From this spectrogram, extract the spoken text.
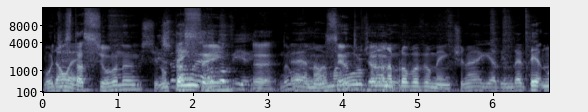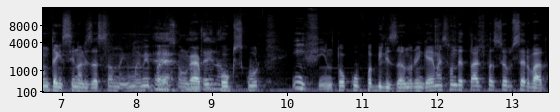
Onde então, estaciona, é, isso, não tem não é rodovia, é, não, é, não, é uma centro urbana provavelmente, né? E ali não deve ter, não tem sinalização nenhuma, me parece é, que é um lugar tem, um pouco escuro. Enfim, não estou culpabilizando ninguém, mas são detalhes para ser observado.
